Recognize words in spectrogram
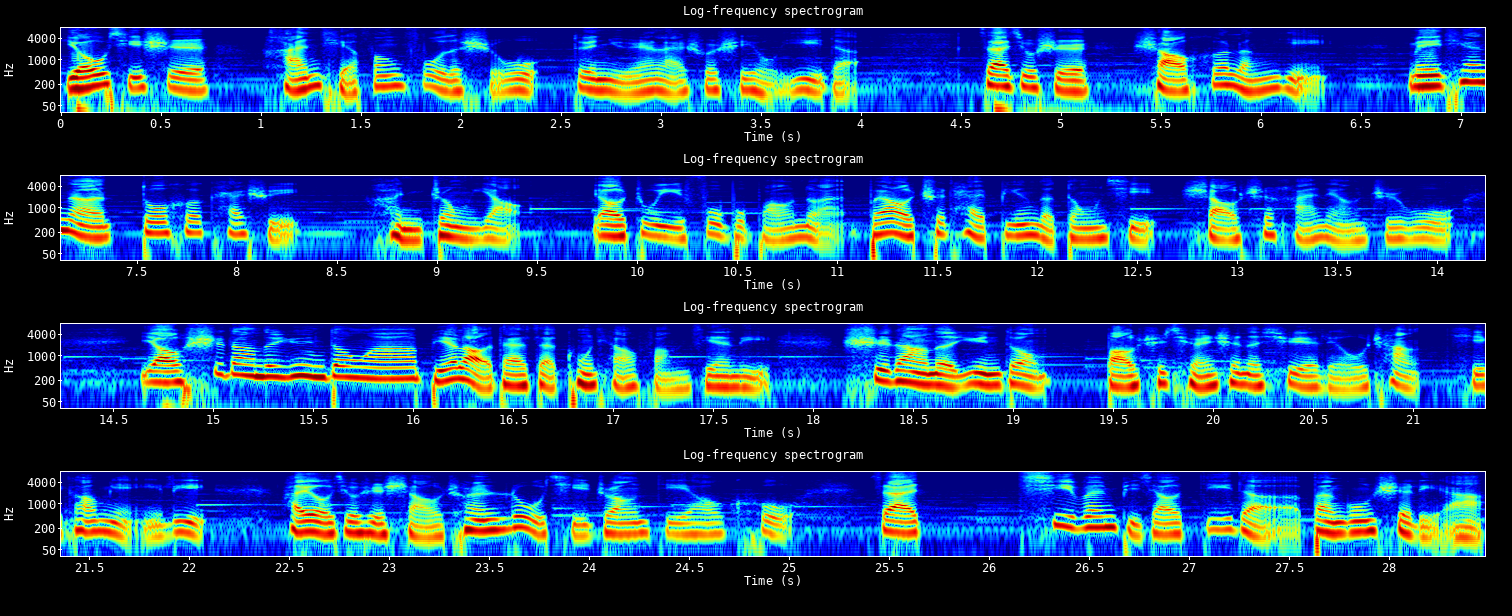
尤其是含铁丰富的食物，对女人来说是有益的。再就是少喝冷饮。每天呢，多喝开水很重要，要注意腹部保暖，不要吃太冰的东西，少吃寒凉之物，要适当的运动啊，别老待在空调房间里，适当的运动，保持全身的血液流畅，提高免疫力。还有就是少穿露脐装、低腰裤，在气温比较低的办公室里啊，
